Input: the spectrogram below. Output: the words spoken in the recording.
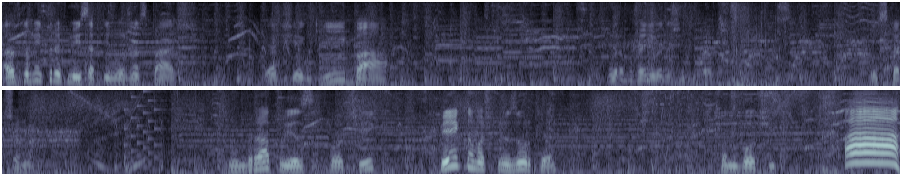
Ale tylko w niektórych miejscach nie można spaść. Jak się giba. Dobra, może ja nie będę się gibał. I skaczemy. Dobra, tu jest bocik. Piękną masz fryzurkę. Pan bocik. A!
